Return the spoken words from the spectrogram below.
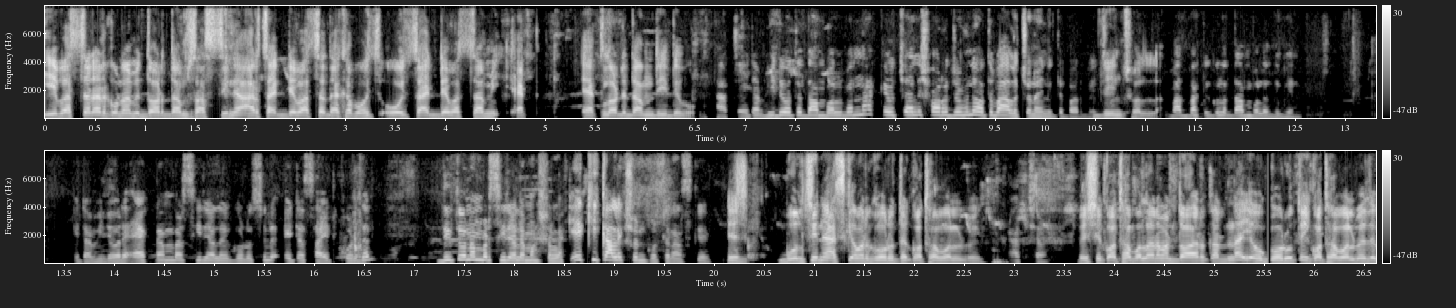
এই বাচ্চাটার কোনো আমি দরদাম চাচ্ছি না আর চারটে বাচ্চা দেখাবো ওই- ওই চারটে বাচ্চা আমি এক এক লটে দাম দিয়ে দেবো। আচ্ছা এটা ভিডিওতে দাম বলবেন না কেউ চাইলে সরজমিনে অথবা আলোচনায় নিতে পারবে। জি ইনশাল্লাহ। বাদ বাকিগুলোর দাম বলে দিবেন। এটা ভিডিওর এক নাম্বার সিরিয়ালের গরু ছিল এটা সাইড করে দেন। দ্বিতীয় নাম্বার সিরিয়ালে মাসাল্লাহ এ কি কালেকশন করছেন আজকে? বলছি না আজকে আমার গরুতে কথা বলবে। আচ্ছা। বেশি কথা বলার আমার দরকার নাই ও গরুতেই কথা বলবে যে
